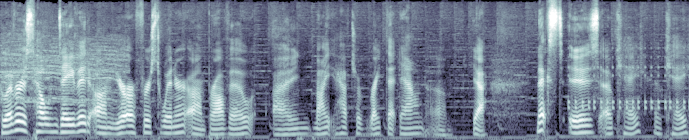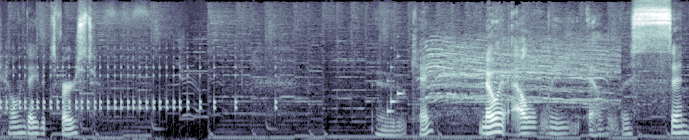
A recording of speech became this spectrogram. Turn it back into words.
Whoever is Helen David, um, you're our first winner. Um, bravo. I might have to write that down. Um, yeah. Next is, okay, okay, Helen David's first. Okay. Noah Ellie Ellison.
